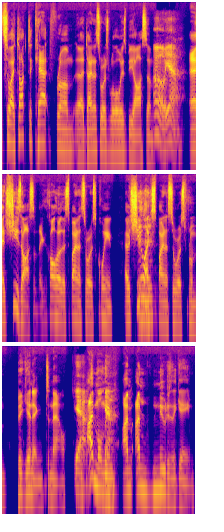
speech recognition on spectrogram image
so I talked to Kat from uh, Dinosaurs Will Always Be Awesome, Oh yeah. and she's awesome. They call her the Spinosaurus Queen. And she Mhm. likes Spinosaurus from beginning to now. Yeah. I'm only Yeah. I'm I'm new to the game.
